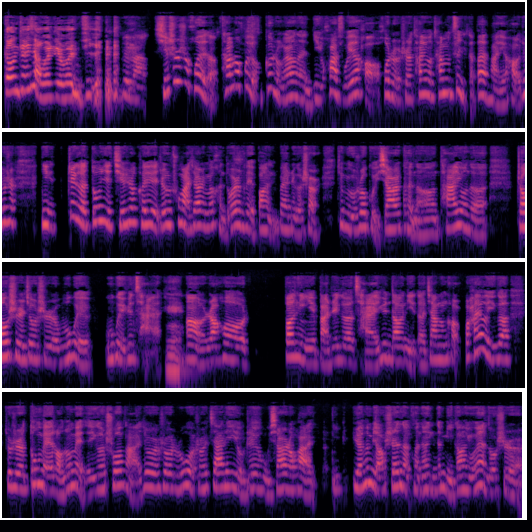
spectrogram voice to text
刚真想问这个问题。对吧？其实是会的，他们会有各种各样的，你画符也好，或者是他用他们自己的办法也好，就是你这个东西其实可以，这个出马仙儿里面很多人可以帮你办这个事儿。就比如说鬼仙儿，可能他用的招式就是五鬼五鬼运财，嗯嗯，然后帮你把这个财运到你的家门口。不，还有一个就是东北老东北的一个说法，就是说，如果说家里有这个五仙儿的话，你缘分比较深的，可能你的米缸永远都是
